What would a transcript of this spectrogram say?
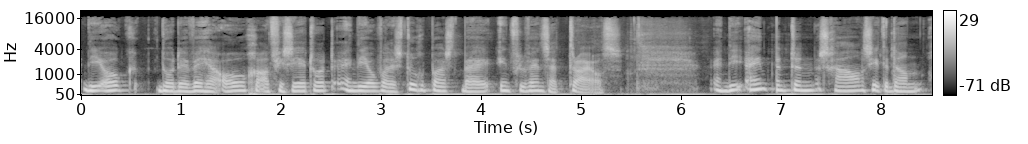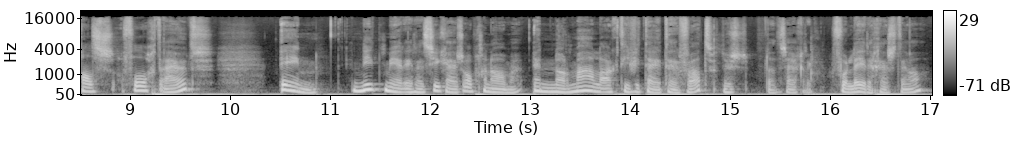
die ook door de WHO geadviseerd wordt en die ook wel is toegepast bij influenza trials. En die eindpuntenschaal ziet er dan als volgt uit: 1. Niet meer in het ziekenhuis opgenomen en normale activiteit hervat, dus dat is eigenlijk volledig herstel.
